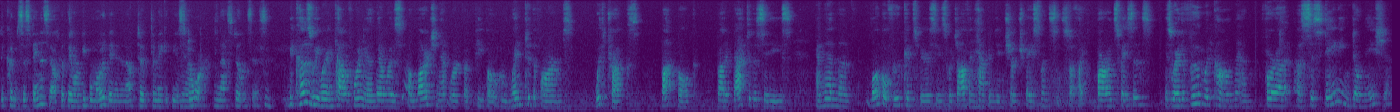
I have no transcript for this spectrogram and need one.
it couldn't sustain itself, but there were people motivated enough to, to make it be a Yeah. store, and that still exists. Because we were in California, there was a large network of people who went to the farms with trucks, bought bulk, brought it back to the cities, and then the local food conspiracies, which often happened in church basements and stuff like borrowed spaces, is where the food would come and for a, a sustaining donation,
